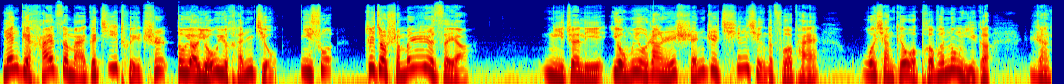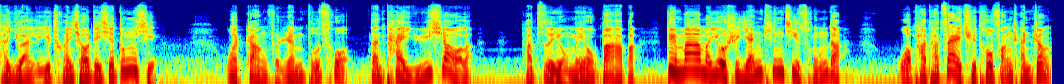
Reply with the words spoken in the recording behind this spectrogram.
连给孩子买个鸡腿吃都要犹豫很久。你说这叫什么日子呀？你这里有没有让人神志清醒的佛牌？我想给我婆婆弄一个，让她远离传销这些东西。我丈夫人不错，但太愚孝了。他自幼没有爸爸，对妈妈又是言听计从的。我怕他再去偷房产证。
